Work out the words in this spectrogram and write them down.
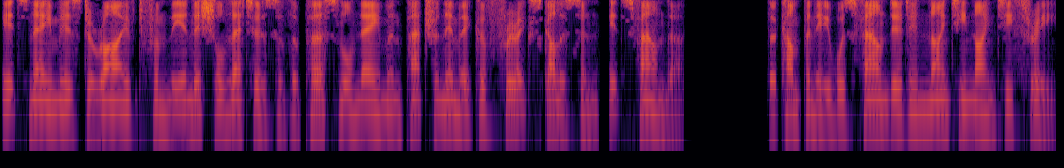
Its name is derived from the initial letters of the personal name and patronymic of Friðrik Skúlason, its founder. The company was founded in 1993.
